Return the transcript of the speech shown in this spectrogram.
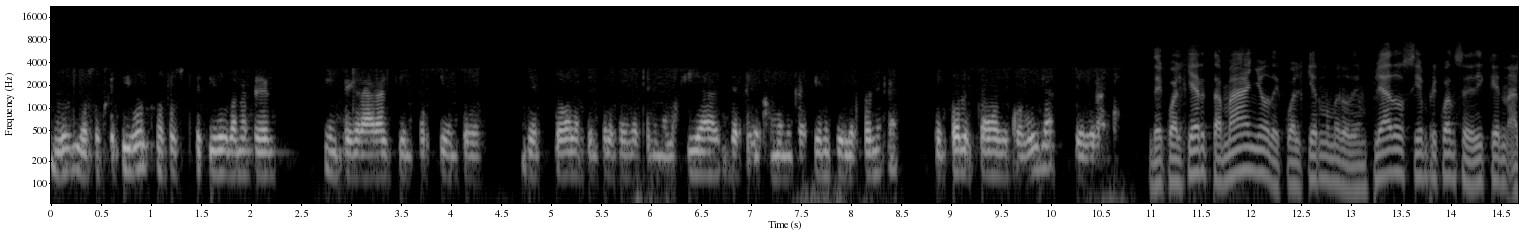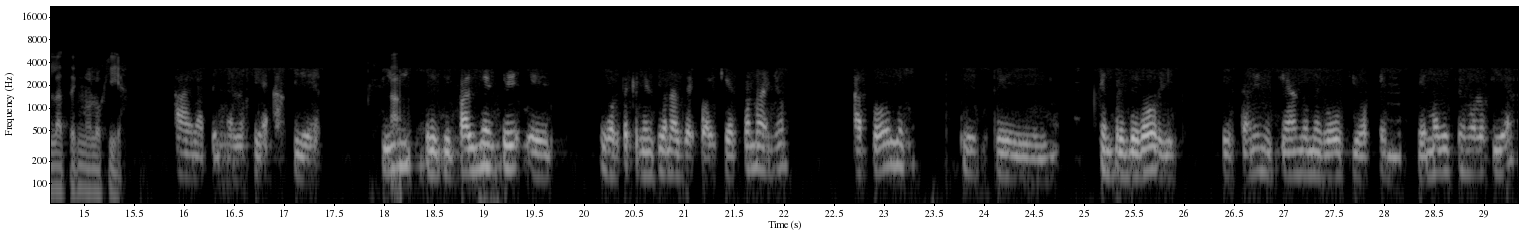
los objetivos, nuestros objetivos van a ser integrar al 100% de todas las empresas de tecnología, de telecomunicaciones y electrónica de todo el estado de Coahuila y de Durango de cualquier tamaño, de cualquier número de empleados, siempre y cuando se dediquen a la tecnología. A la tecnología, así es. Y ah. principalmente, eh, ahorita que mencionas de cualquier tamaño, a todos los este, emprendedores que están iniciando negocio en temas de tecnología,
